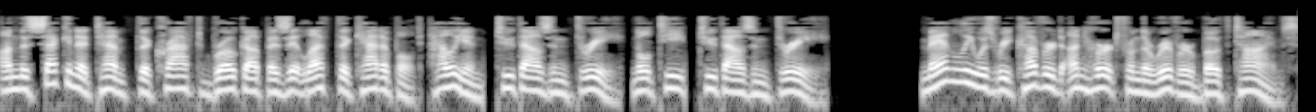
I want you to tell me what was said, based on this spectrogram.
On the second attempt the craft broke up as it left the catapult Hallion, 2003, Nolte, 2003. Manly was recovered unhurt from the river both times.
